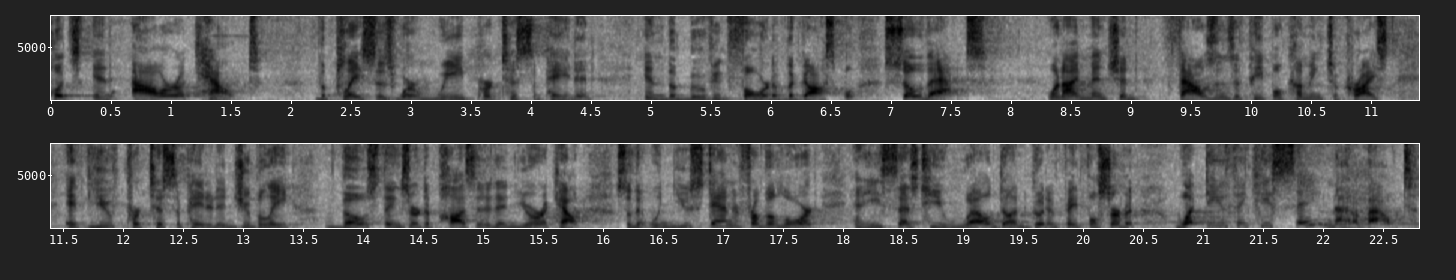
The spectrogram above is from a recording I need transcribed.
puts in our account the places where we participated in the moving forward of the gospel so that when I mentioned thousands of people coming to Christ, if you've participated in Jubilee, those things are deposited in your account so that when you stand in front of the Lord and He says to you, Well done, good and faithful servant, what do you think He's saying that about?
